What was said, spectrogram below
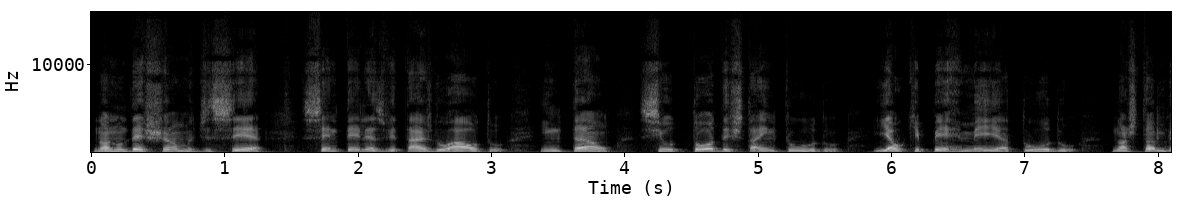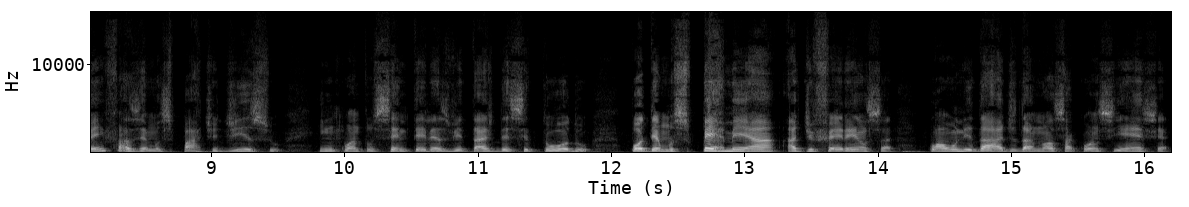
nós não deixamos de ser centelhas vitais do alto. Então, se o todo está em tudo e é o que permeia tudo, nós também fazemos parte disso, enquanto centelhas vitais desse todo. Podemos permear a diferença com a unidade da nossa consciência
